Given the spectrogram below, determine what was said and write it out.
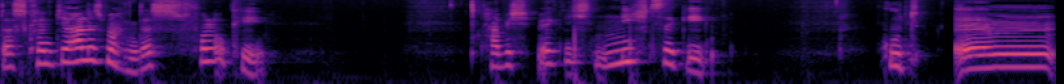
Das könnt ihr alles machen. Das ist voll okay. Habe ich wirklich nichts dagegen. Gut, ähm,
